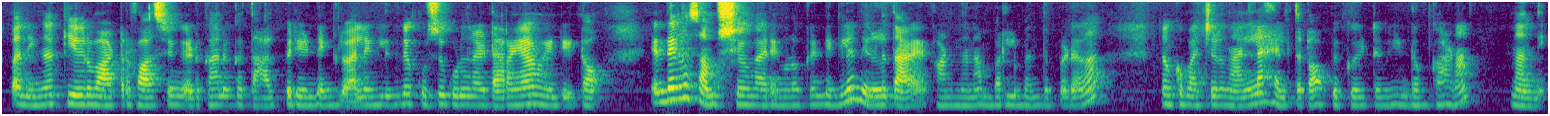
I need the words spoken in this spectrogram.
അപ്പം നിങ്ങൾക്ക് ഈ ഒരു വാട്ടർ ഫാസ്റ്റിംഗ് എടുക്കാനൊക്കെ താല്പര്യം ഉണ്ടെങ്കിലോ അല്ലെങ്കിൽ ഇതിനെക്കുറിച്ച് കൂടുതലായിട്ട് അറിയാൻ വേണ്ടിയിട്ടോ എന്തെങ്കിലും സംശയവും കാര്യങ്ങളൊക്കെ ഉണ്ടെങ്കിൽ നിങ്ങൾ താഴെ കാണുന്ന നമ്പറിൽ ബന്ധപ്പെടുക. നമുക്ക് മറ്റൊരു നല്ല ഹെൽത്ത് ടോപ്പിക്കുമായിട്ട് വീണ്ടും കാണാം. നന്ദി.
